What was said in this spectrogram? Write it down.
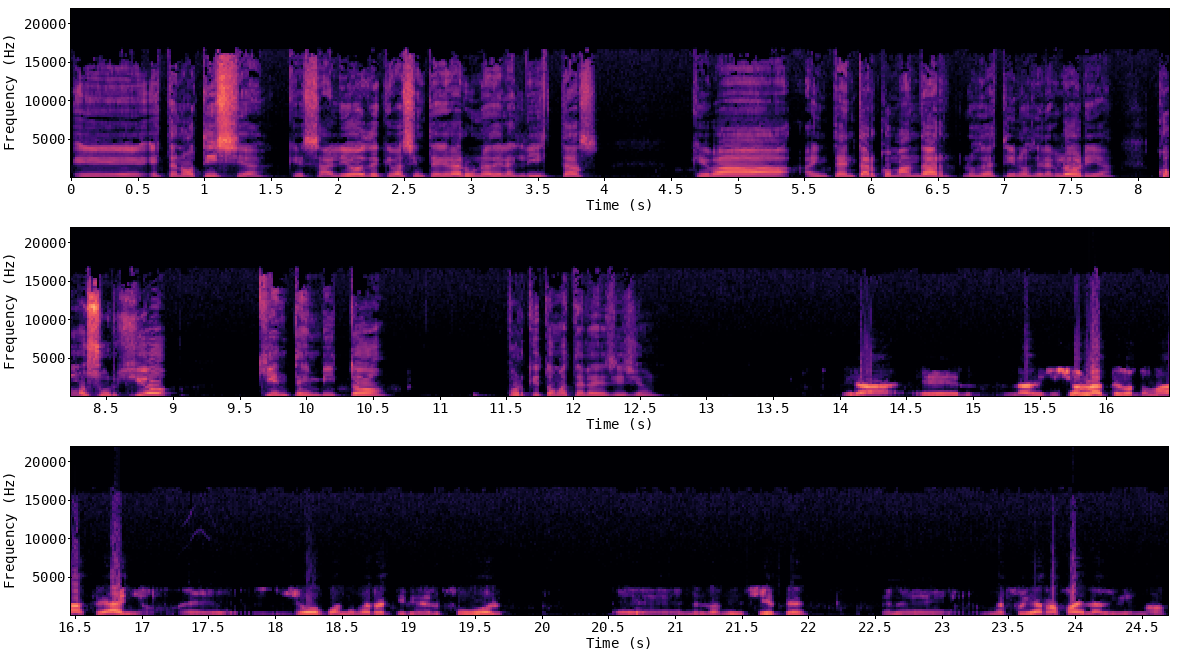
eh, esta noticia que salió de que vas a integrar una de las listas que va a intentar comandar los destinos de la gloria. ¿Cómo surgió? ¿Quién te invitó? ¿Por qué tomaste la decisión? Mira, eh, la decisión la tengo tomada hace años. Eh, yo cuando me retiré del fútbol, eh, en el 2007, en, eh, me fui a Rafael a vivir, ¿no?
